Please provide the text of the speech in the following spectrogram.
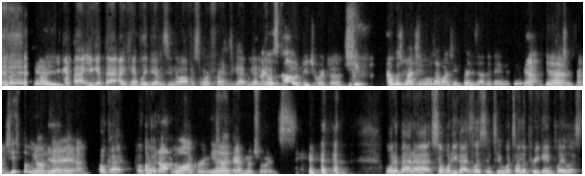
All right, you get back. You get back. I can't believe you haven't seen The Office or Friends. You got. We got to get. Michael up. Scott would be Georgia. She. I was watching. What was I watching? Friends the other day with you. Yeah, Yeah, watching Friends. She's put me on. A yeah, yeah, bit. yeah. Okay. I'll Okay. put it on in the locker room. It's Yeah. like they have no choice. what about uh? So what do you guys listen to? What's on the pregame playlist?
